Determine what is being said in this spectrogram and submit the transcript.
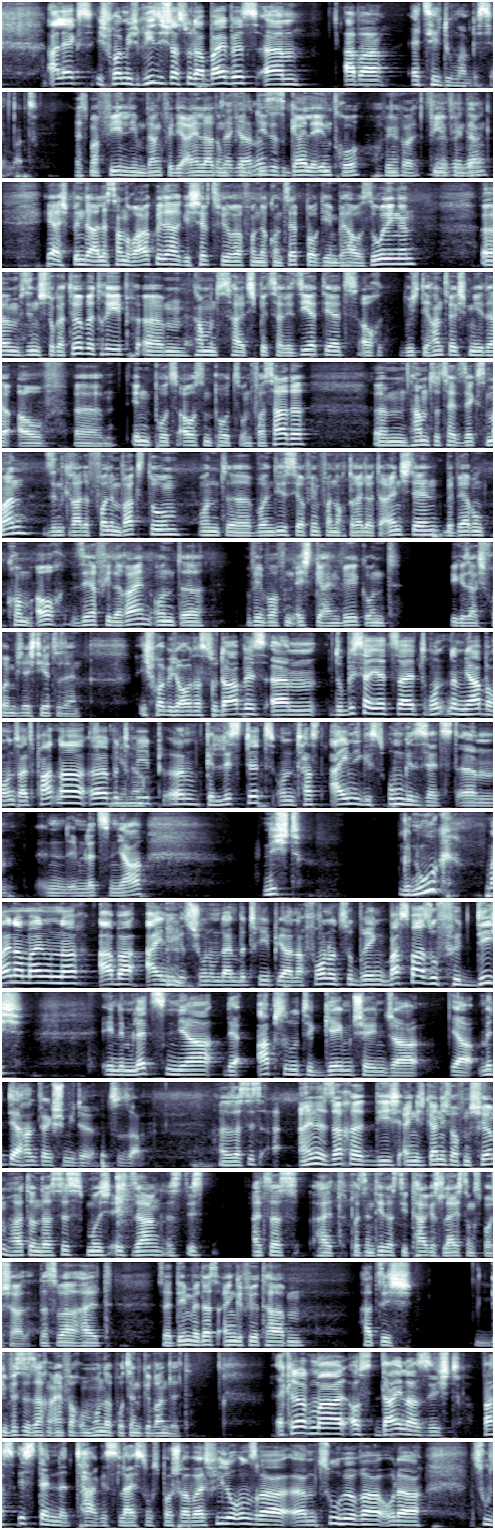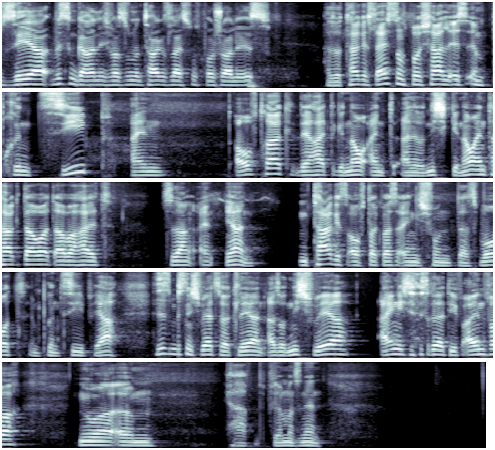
Alex, ich freue mich riesig, dass du dabei bist, ähm, aber erzähl du mal ein bisschen was. Erstmal vielen lieben Dank für die Einladung, Sehr für dieses geile Intro. Auf jeden Fall vielen, Sehr, sehr vielen Dank. Ja, ich bin der Alessandro Aquila, Geschäftsführer von der Konzeptbau GmbH aus Solingen. Ähm, wir sind ein Stuckateurbetrieb, ähm, haben uns halt spezialisiert jetzt auch durch die Handwerksschmiede auf ähm, Innenputz, Außenputz und Fassade. Ähm, haben zurzeit sechs Mann, sind gerade voll im Wachstum und äh, wollen dieses Jahr auf jeden Fall noch drei Leute einstellen. Bewerbungen kommen auch sehr viele rein und äh, auf jeden Fall auf einen echt geilen Weg und wie gesagt, ich freue mich echt hier zu sein. Ich freue mich auch, dass du da bist. Ähm, du bist ja jetzt seit rund einem Jahr bei uns als Partnerbetrieb Genau. ähm, gelistet und hast einiges umgesetzt ähm, in dem letzten Jahr. Nicht genug, meiner Meinung nach, aber einiges schon, um deinen Betrieb ja nach vorne zu bringen. Was war so für dich in dem letzten Jahr der absolute Gamechanger ja, mit der Handwerksschmiede zusammen? Also das ist eine Sache, die ich eigentlich gar nicht auf dem Schirm hatte und das ist, muss ich echt sagen, es ist, als das halt präsentiert ist, die Tagesleistungspauschale. Das war halt, seitdem wir das eingeführt haben, hat sich gewisse Sachen einfach um 100% gewandelt. Erklär doch mal aus deiner Sicht, was ist denn eine Tagesleistungspauschale? Weil viele unserer ähm, Zuhörer oder Zuseher wissen gar nicht, was so eine Tagesleistungspauschale ist. Also Tagesleistungspauschale ist im Prinzip ein Auftrag, der halt genau ein, also nicht genau einen Tag dauert, aber halt sozusagen ein, ja, ein Tagesauftrag, was eigentlich schon das Wort im Prinzip, ja, es ist ein bisschen schwer zu erklären. Also nicht schwer, eigentlich ist es relativ einfach, nur, ähm, ja, wie soll man es nennen?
